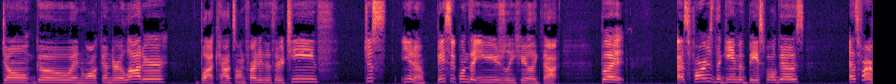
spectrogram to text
don't go and walk under a ladder. Black cats on Friday the 13th. Just, you know, basic ones that you usually hear like that. But as far as the game of baseball goes, as far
